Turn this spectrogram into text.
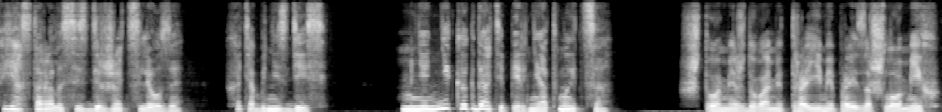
я старалась сдержать слезы. Хотя бы не здесь. Мне никогда теперь не отмыться. «Что между вами троими произошло, Мих?»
